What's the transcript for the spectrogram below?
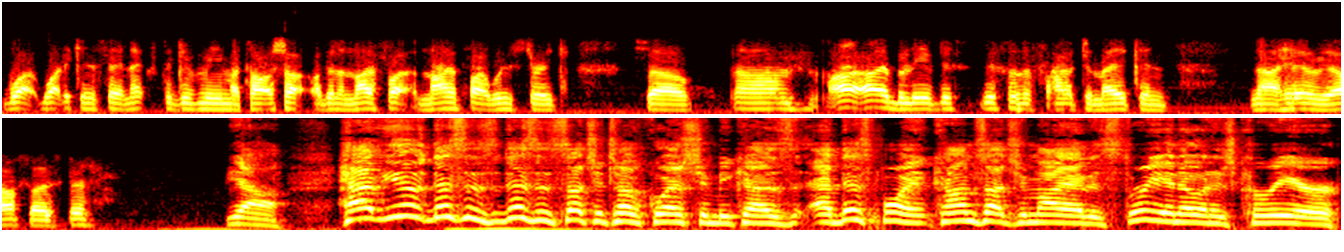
what what they can say next to give me my title shot. I've been a nine fight nine fight win streak, so um, I, I believe this this was a fight to make, and now here we are. So it's good. Yeah. Have you this is this is such a tough question because at this point Khamzat Chimaev is 3 and 0 in his career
